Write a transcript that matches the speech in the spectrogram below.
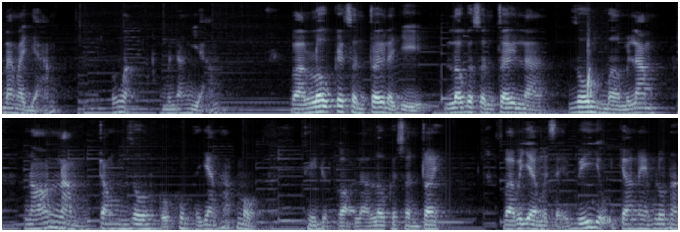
đang là giảm đúng không ạ? Mình đang giảm. Và location trade là gì? Location trade là zone M15 nó nằm trong zone của khung thời gian H1 thì được gọi là location trade. Và bây giờ mình sẽ ví dụ cho anh em luôn ha.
